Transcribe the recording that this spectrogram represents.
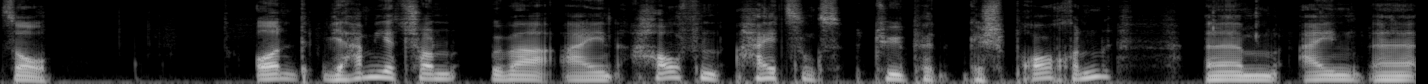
So. Und wir haben jetzt schon über einen Haufen Heizungstypen gesprochen. Ähm, ein, äh,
